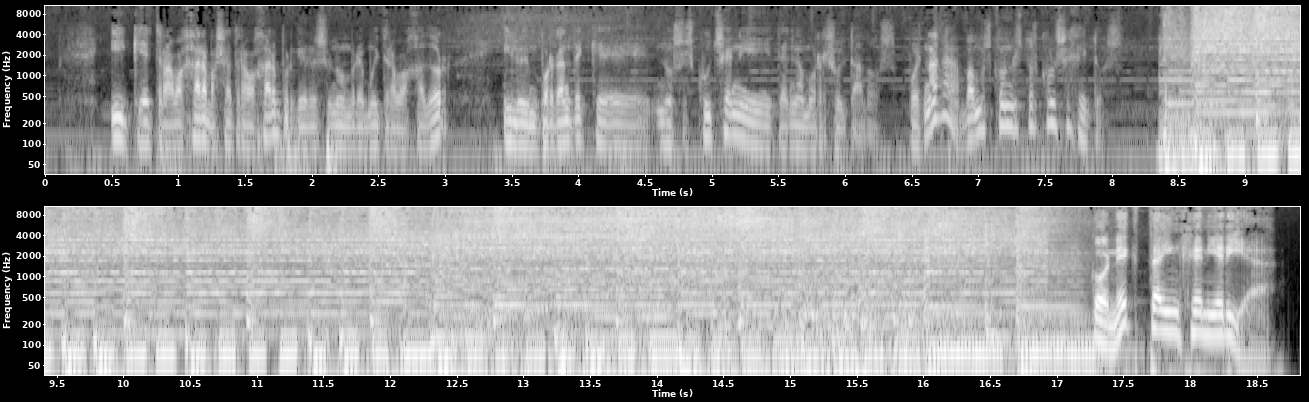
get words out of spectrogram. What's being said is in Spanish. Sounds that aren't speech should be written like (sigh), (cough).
y que trabajar vas a trabajar porque eres un hombre muy trabajador y lo importante es que nos escuchen y tengamos resultados. Pues nada, vamos con nuestros consejitos. Conecta Ingeniería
